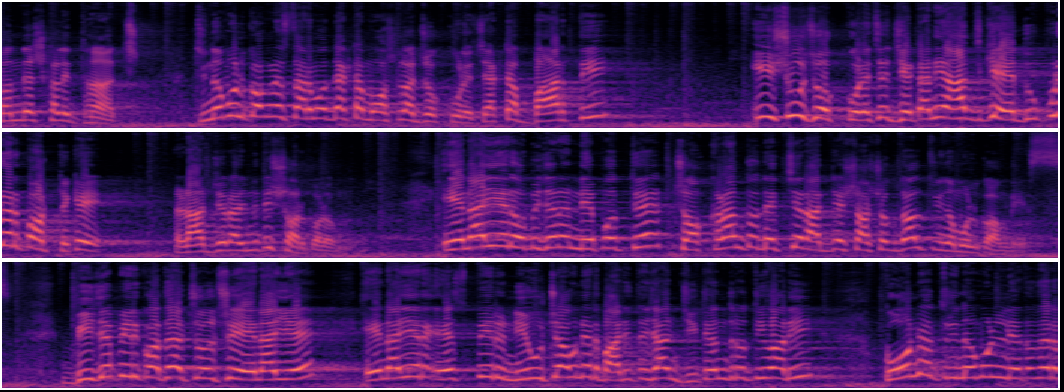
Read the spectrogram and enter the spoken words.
সন্দেশখালীর ধাঁচ। তৃণমূল কংগ্রেস তার মধ্যে একটা মশলা যোগ করেছে একটা বাড়তি ইস্যু যোগ করেছে যেটা নিয়ে আজকে দুপুরের পর থেকে রাজ্য রাজনীতি সরগরম। এনআইএর অভিযানের নেপথ্যে চক্রান্ত দেখছে রাজ্যের শাসক দল তৃণমূল কংগ্রেস। বিজেপির কথায় চলছে এনআইএ। এনআইএর এসপির নিউ টাউনের বাড়িতে যান জিতেন্দ্র তিওয়ারি। কোন তৃণমূল নেতাদের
